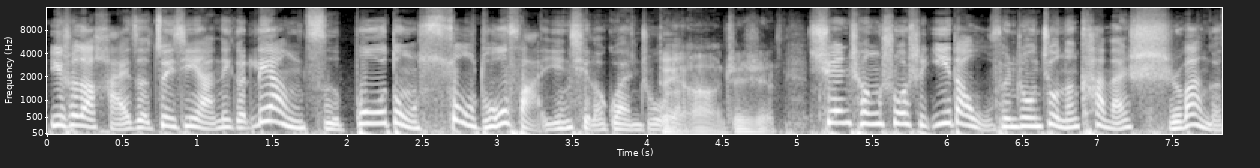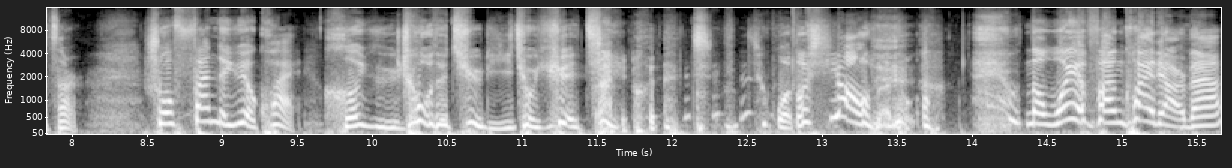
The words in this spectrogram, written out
一说到孩子，最近啊，那个量子波动速读法引起了关注。对，啊，真是。宣称说是一到五分钟就能看完十万个字儿，说翻得越快，和宇宙的距离就越近。我都笑了都。那我也翻快点呗，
